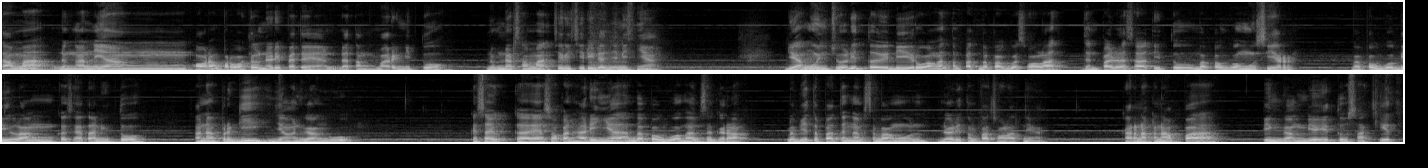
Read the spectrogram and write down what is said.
sama dengan yang orang perwakilan dari PT yang datang kemarin itu benar-benar sama ciri-ciri dan jenisnya. Dia muncul di, di ruangan tempat bapak gue sholat dan pada saat itu bapak gue ngusir. Bapak gue bilang ke setan itu karena pergi jangan ganggu. Keesokan harinya bapak gue nggak bisa gerak, lebih tepatnya nggak bisa bangun dari tempat sholatnya. Karena kenapa? Pinggang dia itu sakit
